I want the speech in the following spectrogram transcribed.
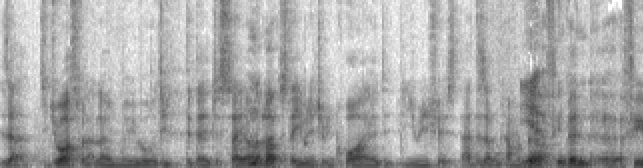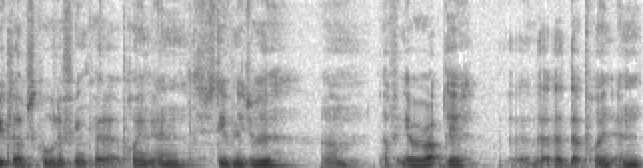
is that? Did you ask for that loan move, or did, did they just say, "Oh, No, look, I- Stephen, you inquired? Are you interested?" How does that all come about? Yeah, I think a, a few clubs called. I think at that point, and Stevenage were. Um, I think they were up there at that, at that point, and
